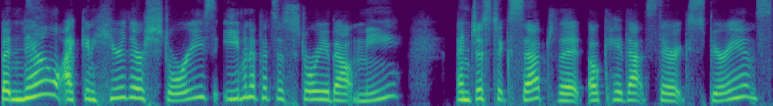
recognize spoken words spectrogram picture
but now I can hear their stories, even if it's a story about me, and just accept that, okay, that's their experience,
